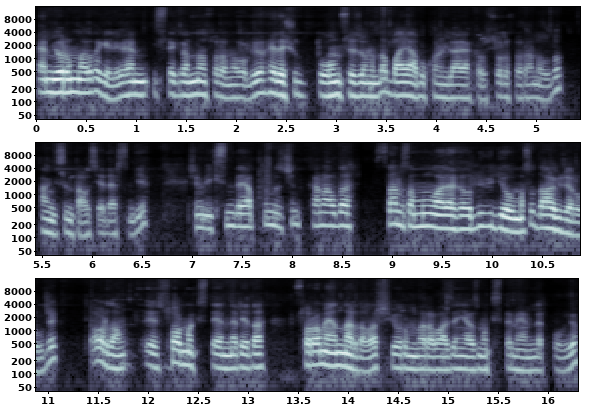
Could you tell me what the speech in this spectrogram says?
Hem yorumlarda geliyor hem Instagram'dan soranlar oluyor. Hele şu doğum sezonunda bayağı bu konuyla alakalı soru soran oldu. Hangisini tavsiye edersin diye. Şimdi ikisini de yaptığımız için kanalda sanırsam bununla alakalı bir video olması daha güzel olacak. Oradan e, sormak isteyenler ya da soramayanlar da var. Yorumlara bazen yazmak istemeyenler oluyor.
